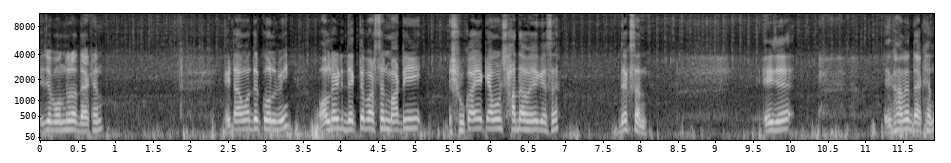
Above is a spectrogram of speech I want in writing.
এই যে বন্ধুরা দেখেন, এটা আমাদের কলমি। অলরেডি দেখতে পাচ্ছেন মাটি শুকায়ে কেমন সাদা হয়ে গেছে। দেখছেন? এই যে, এখানে দেখেন,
